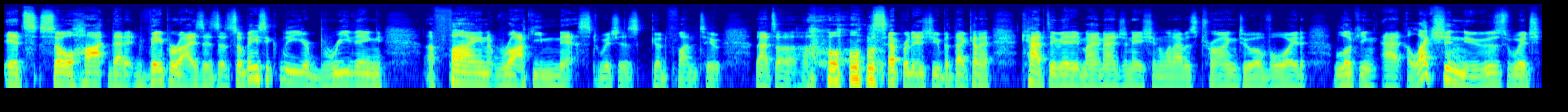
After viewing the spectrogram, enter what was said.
It's so hot that it vaporizes. So basically, you're breathing a fine rocky mist, which is good fun too. That's a whole separate issue, but that kind of captivated my imagination when I was trying to avoid looking at election news, which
